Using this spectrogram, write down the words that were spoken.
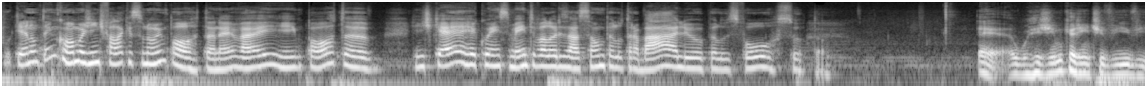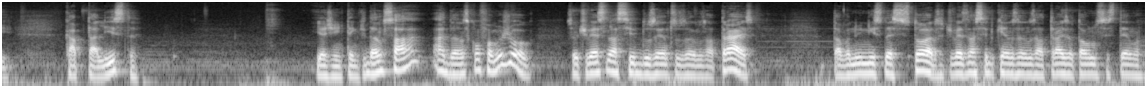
Porque não tem como a gente falar que isso não importa, né? Vai, importa. A gente quer reconhecimento e valorização pelo trabalho, pelo esforço. Então, é, o regime que a gente vive capitalista, e a gente tem que dançar a dança conforme o jogo. Se eu tivesse nascido 200 anos atrás, estava no início dessa história, se eu tivesse nascido 500 anos atrás, eu estava num sistema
